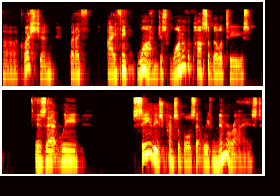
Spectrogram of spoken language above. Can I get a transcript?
uh, question, but I, I think one, just one of the possibilities is that we see these principles that we've memorized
